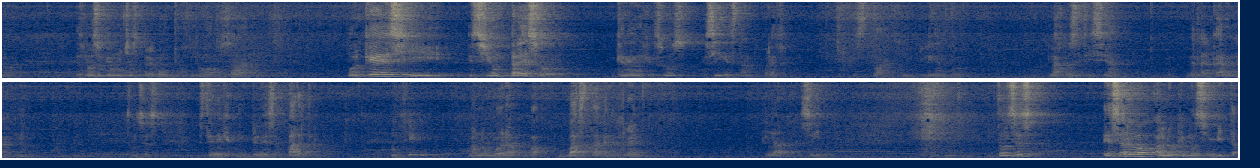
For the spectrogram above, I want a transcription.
¿no? Es por eso que muchos preguntan, ¿no? O sea, ¿por qué si, si un preso cree en Jesús, sigue estando preso? Porque está cumpliendo la justicia de la carne, ¿no? Entonces, pues tiene que cumplir esa parte. Sí, cuando muera va, a estar en el reino. Claro que sí. Entonces, es algo a lo que nos invita,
